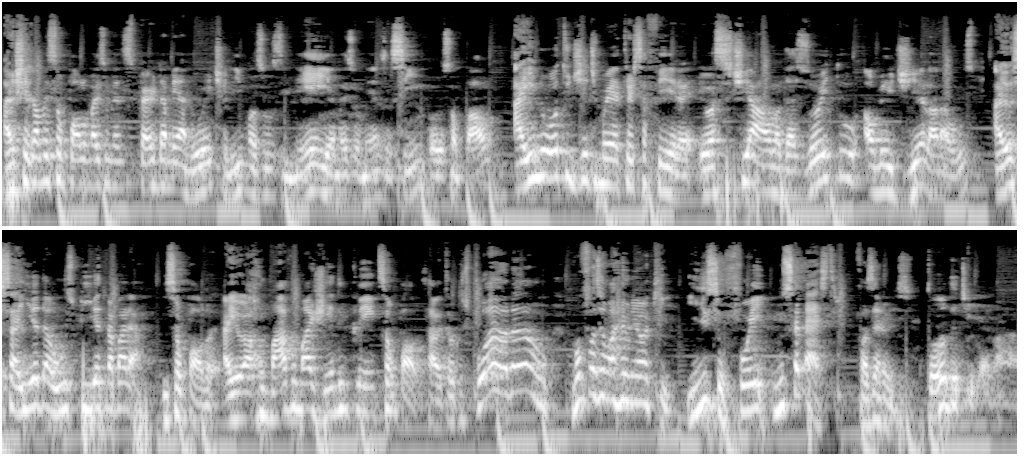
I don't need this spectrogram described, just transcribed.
Aí eu chegava em São Paulo mais ou menos perto da meia-noite ali, umas 11h30, mais ou menos assim, para São Paulo. Aí no outro dia de manhã, terça-feira, eu assistia a aula das 8 ao meio-dia lá na USP. Aí eu saía da USP e ia trabalhar em São Paulo. Aí eu arrumava uma agenda em cliente em São Paulo, sabe? Então, tipo, ah, não, vamos fazer uma reunião aqui. E isso foi um semestre fazendo isso. Todo dia lá,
